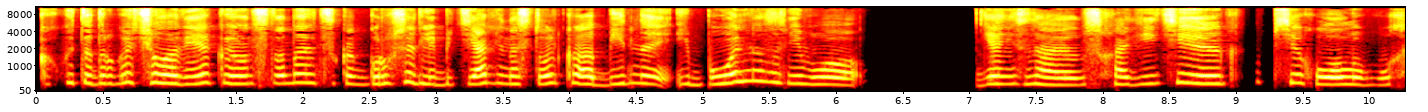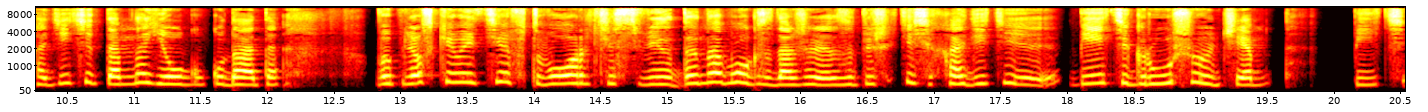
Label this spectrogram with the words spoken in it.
какой-то другой человек, и он становится как груша для битья, мне настолько обидно и больно за него. Я не знаю, сходите к психологу, ходите там на йогу куда-то, выплескивайте в творчестве, да на бокс даже запишитесь, ходите, бейте грушу, чем бить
